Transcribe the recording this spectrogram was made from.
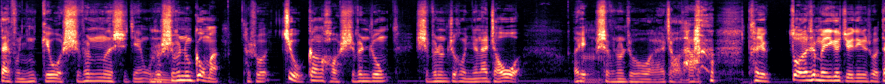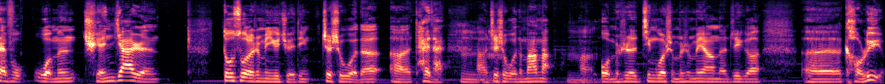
大夫，您给我十分钟的时间。我说嗯十分钟够吗？他说就刚好十分钟，十分钟之后您来找我。哎，嗯十分钟之后我来找他，他就做了这么一个决定，说大夫，我们全家人。都做了这么一个决定，这是我的呃太太嗯啊，这是我的妈妈啊，我们是经过什么什么样的这个呃考虑，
